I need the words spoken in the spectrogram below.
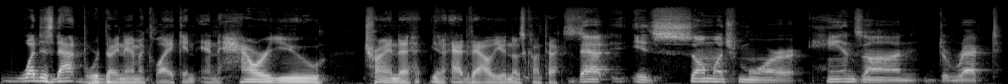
what is that board dynamic like, and, and how are you trying to you know add value in those contexts? That is so much more hands-on, direct,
